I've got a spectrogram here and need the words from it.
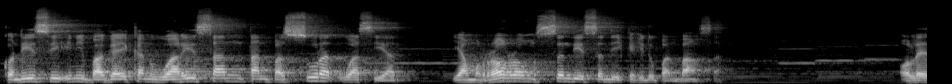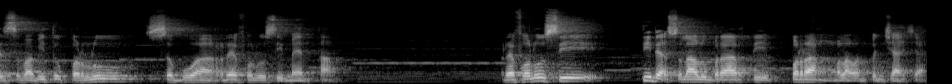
Kondisi ini bagaikan warisan tanpa surat wasiat yang merorong sendi-sendi kehidupan bangsa. Oleh sebab itu perlu sebuah revolusi mental Revolusi tidak selalu berarti perang melawan penjajah.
